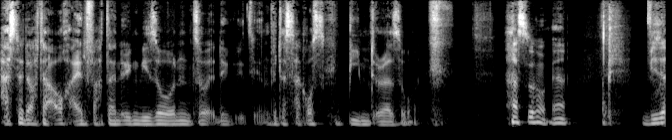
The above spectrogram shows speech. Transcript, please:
hast du doch da auch einfach dann irgendwie so und so äh, wird das herausgebeamt oder so. Ach so, ja. Wieso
